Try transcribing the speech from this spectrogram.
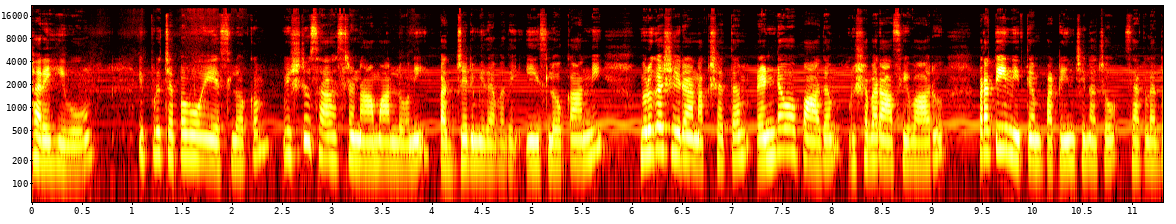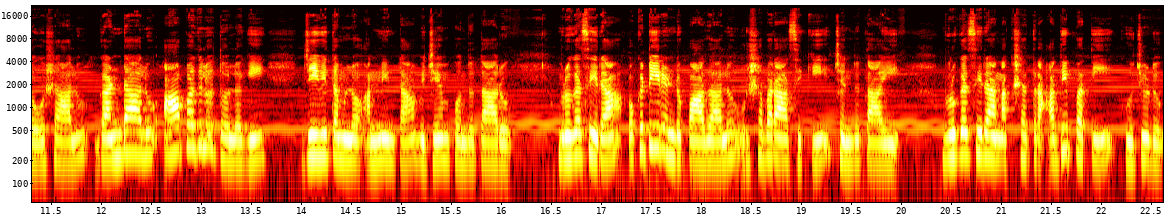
హరి ఓం. ఇప్పుడు చెప్పబోయే శ్లోకం విష్ణు సహస్రనామాల్లోని పద్దెనిమిదవది. ఈ శ్లోకాన్ని మృగశిర నక్షత్రం రెండవ పాదం వృషభరాశి వారు ప్రతినిత్యం పఠించినచో సకల దోషాలు గండాలు ఆపదలు తొలగి జీవితంలో అన్నింటా విజయం పొందుతారు. మృగశిర ఒకటి రెండు పాదాలు వృషభరాశికి చెందుతాయి. మృగశిర నక్షత్ర అధిపతి కుజుడు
